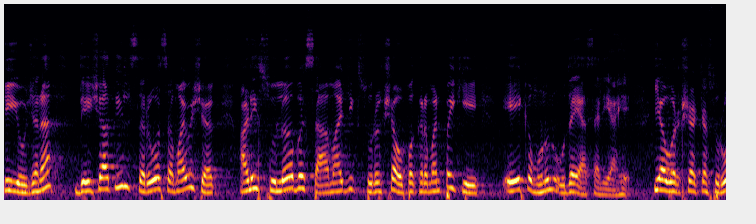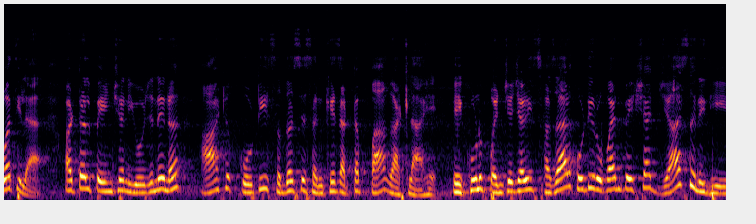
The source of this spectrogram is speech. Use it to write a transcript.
ही योजना देशातील सर्वसमावेशक आणि सुलभ सामाजिक सुरक्षा उपक्रमांपैकी एक म्हणून उदयास आली आहे. या वर्षाच्या सुरुवातीला अटल पेन्शन योजनेनं आठ कोटी सदस्य संख्येचा टप्पा गाठला आहे. एकूण पंचेचाळीस हजार कोटी रुपयांपेक्षा जास्त निधी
